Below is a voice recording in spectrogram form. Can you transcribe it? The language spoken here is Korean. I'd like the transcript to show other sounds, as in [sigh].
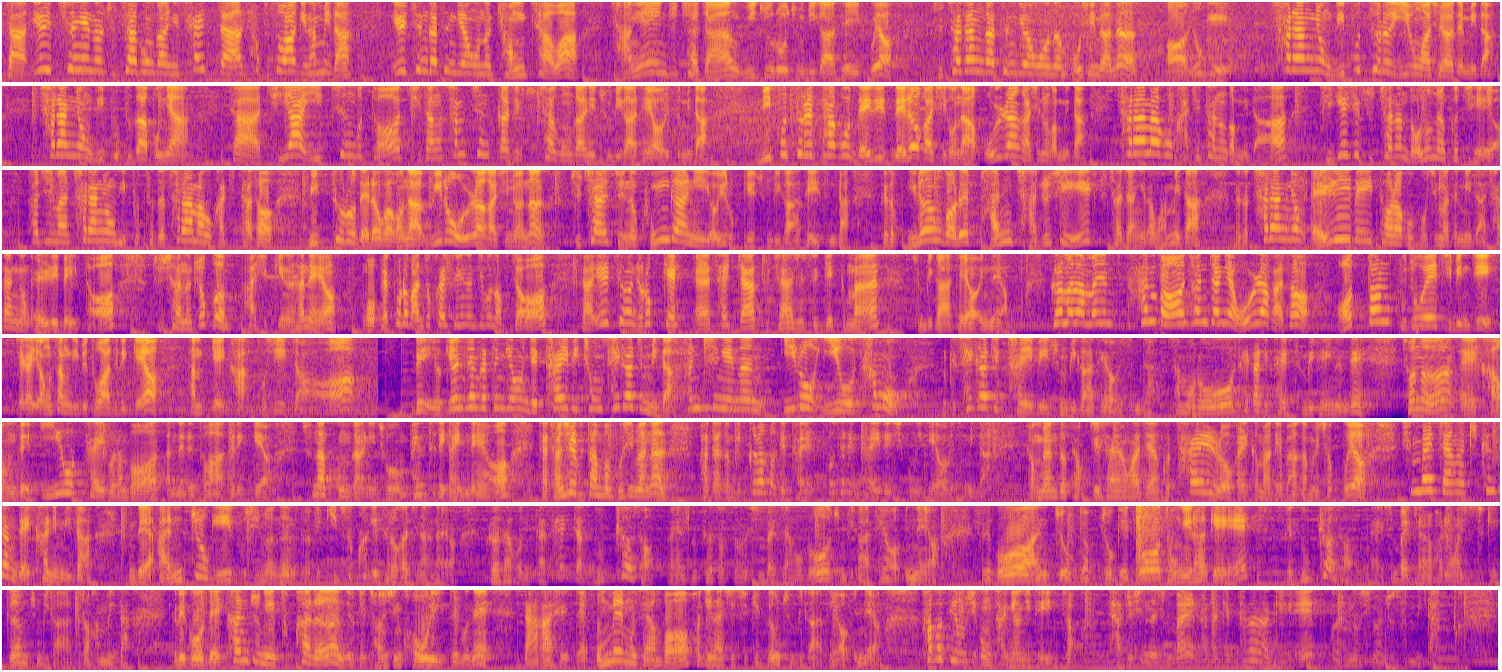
자, 1층에는 주차 공간이 살짝 협소하긴 합니다. 1층 같은 경우는 경차와 장애인 주차장 위주로 준비가 되어 있고요. 주차장 같은 경우는 보시면은 어, 여기 차량용 리프트를 이용하셔야 됩니다. 차량용 리프트가 뭐냐? 자, 지하 2층부터 지상 3층까지 주차 공간이 준비가 되어 있습니다. 리프트를 타고 내리, 내려가시거나 올라가시는 겁니다. 사람하고 같이 타는 겁니다. 기계식 주차는 넣어놓으면 끝이에요. 하지만 차량용 리프트도 사람하고 같이 타서 밑으로 내려가거나 위로 올라가시면은 주차할 수 있는 공간이 여유롭게 준비가 되어 있습니다. 그래서 이런 거를 반자주식 주차장이라고 합니다. 그래서 차량용 엘리베이터라고 보시면 됩니다. 차량용 엘리베이터. 주차는 조금 아쉽기는 하네요. 뭐 100% 만족할 수 있는 집은 없죠. 자, 1층은 이렇게 살짝 주차하실 수 있게끔만 준비가 되어 있네요. 그러면 한번, 한번 현장에 올라가서 어떤 구조의 집인지 제가 영상 리뷰 도와드릴게요. 함께 가보시죠. 네, 여기 현장 같은 경우는 이제 타입이 총세 가지입니다. 한 층에는 1호, 2호, 3호 이렇게 세 가지 타입이 준비가 되어 있습니다. 3호로 세 가지 타입 준비되어 있는데 저는 예, 가운데 2호 타입을 한번 안내를 도와드릴게요. 수납 공간이 좋은 팬트리가 있네요. 자, 전실부터 한번 보시면은 바닥은 미끄럼 방지 타일, 포세린 타일이 시공이 되어 있습니다. 벽면도 벽지 사용하지 않고 타일로 깔끔하게 마감을 쳤고요. 신발장은 키 큰 장 4칸입니다. 근데 안쪽이 보시면은 그렇게 깊숙하게 들어가진 않아요. 그러다 보니까 살짝 눕혀서, 예, 눕혀서 쓰는 신발장으로 준비가 되어 있네요. 그리고 안쪽, 옆쪽에도 동일하게 이렇게 눕혀서 예, 신발장을 활용하실 수 있게끔 준비가 들어갑니다. 그리고 네 칸 중에 두 칸은 이렇게 전신 거울이기 때문에 나가실 때 옷매무새 한번 확인하실 수 있게끔 준비가 되어 있네요. 하부티움 시공 당연히 돼 있죠. 자주 신는 신발 바닥에 편안하게 보관해 놓으시면 좋습니다.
